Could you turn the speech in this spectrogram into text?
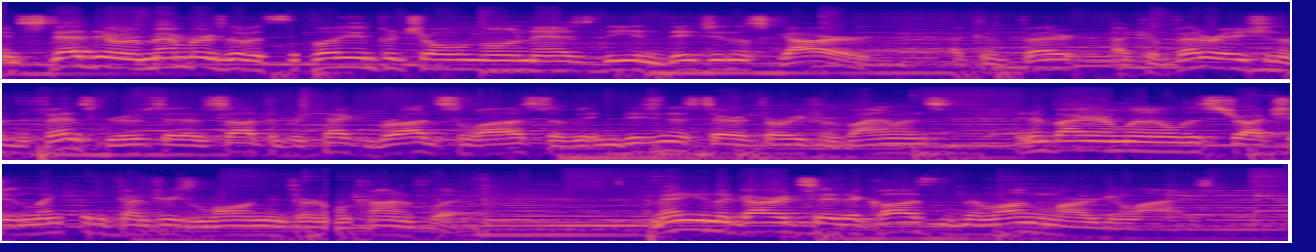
Instead, they were members of a civilian patrol known as the Indigenous Guard, a, confeder- a confederation of defense groups that have sought to protect broad swaths of indigenous territory from violence and environmental destruction linked to the country's long internal conflict. Many in the Guard say their cause has been long marginalized.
